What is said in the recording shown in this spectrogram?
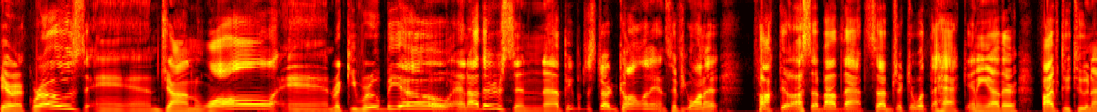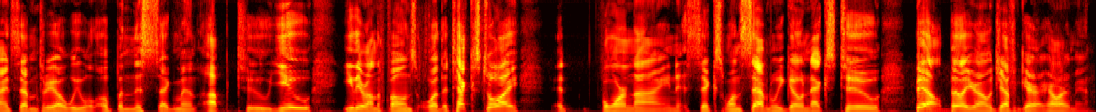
Derrick Rose and John Wall and Ricky Rubio and others, and uh, people just started calling in. So if you want to talk to us about that subject or what the heck, any other, 522-9730. We will open this segment up to you, either on the phones or the text toy at 49617. We go next to Bill. Bill, you're on with Geoff and Gary. How are you, man?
